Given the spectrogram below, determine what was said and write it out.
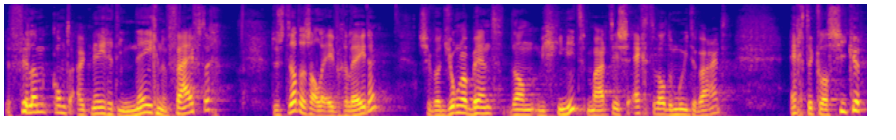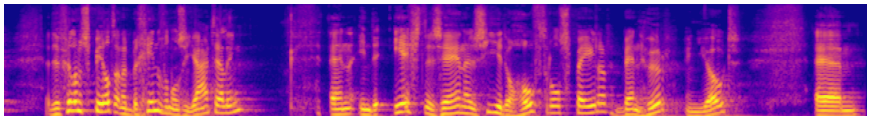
De film komt uit 1959, dus dat is al even geleden. Als je wat jonger bent, dan misschien niet, maar het is echt wel de moeite waard. Echte klassieker. De film speelt aan het begin van onze jaartelling. En in de eerste scène zie je de hoofdrolspeler, Ben Hur, een Jood, um,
